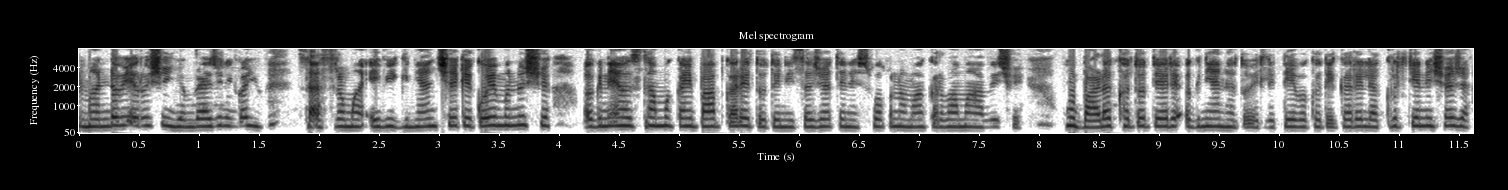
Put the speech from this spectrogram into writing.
માંડવ્ય ઋષિ યમરાજને કહ્યું, શાસ્ત્રમાં એવી જ્ઞાન છે કે કોઈ મનુષ્ય અજ્ઞાવસ્થામાં કંઈ પાપ કરે તો તેની સજા તેને સ્વપ્નમાં કરવામાં આવે છે. હું બાળક હતો ત્યારે અજ્ઞાન હતો, એટલે તે વખતે કરેલા કૃત્યની સજા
